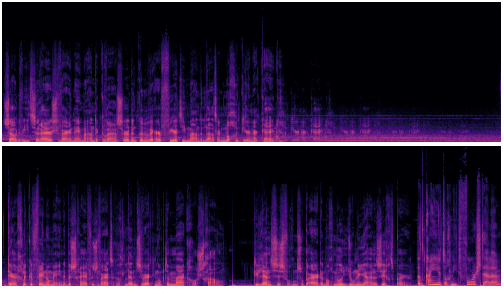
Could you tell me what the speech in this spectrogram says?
Zouden we iets raars waarnemen aan de quasar, dan kunnen we er 14 maanden later nog een keer naar kijken. Dergelijke fenomenen beschrijven zwaartekrachtlenswerking op de macroschaal. Die lens is voor ons op aarde nog miljoenen jaren zichtbaar. Dat kan je je toch niet voorstellen?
